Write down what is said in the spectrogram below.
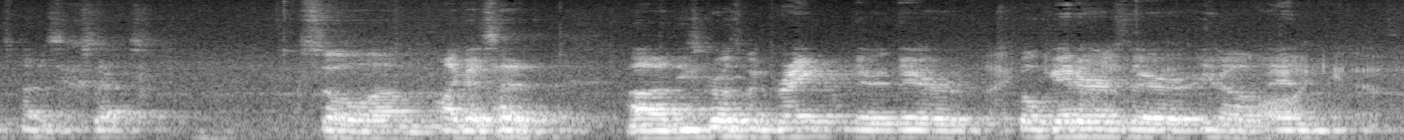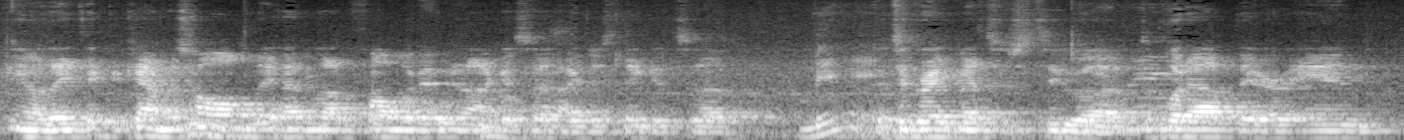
it's been a success. So, um, like I said, uh, these girls have been great. They're, they're go-getters. They're, you know, and, you know, they take the cameras home. They have a lot of fun with it. And like I said, I just think it's a, it's a great message to, uh, to put out there. And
